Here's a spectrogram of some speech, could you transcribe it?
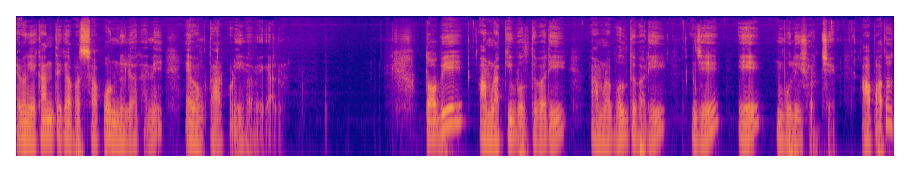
এবং এখান থেকে আবার সাপোর্ট নিল এখানে এবং তারপরে এইভাবে গেল। তবে আমরা কি বলতে পারি? আমরা বলতে পারি যে এ বুলিশ হচ্ছে। আপাতত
